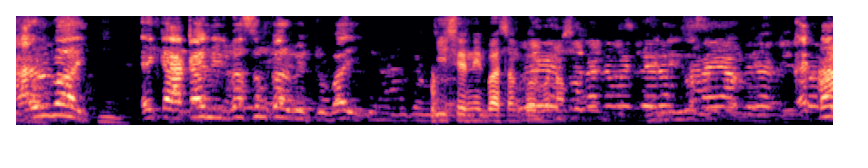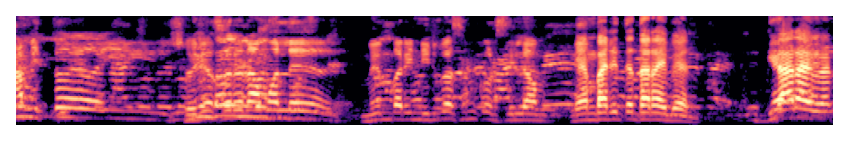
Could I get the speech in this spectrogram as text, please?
খায়রুল ভাই এই কাকাই নির্বাচন করবে একটু ভাই। কিসে নির্বাচন করব না? করবে আমি তো সৈরাসরের আমলে মেম্বারি নির্বাচন করছিলাম। মেম্বারিতে দাঁড়াইবেন। দাঁড়াইবেন।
